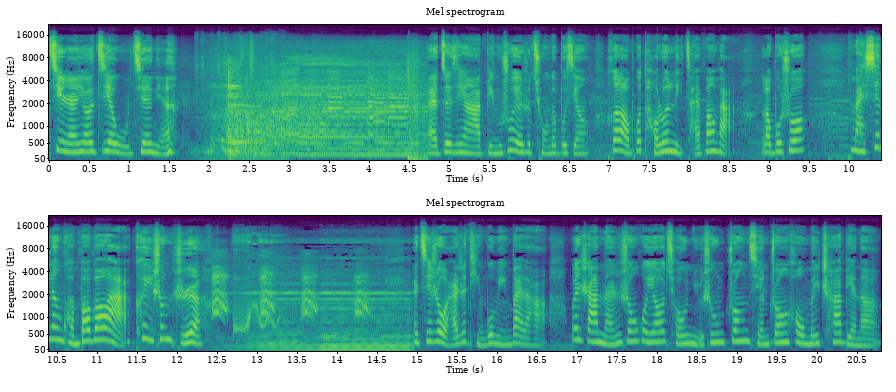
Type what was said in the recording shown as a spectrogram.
竟然要借五千年。哎，最近啊，丙叔也是穷的不行，和老婆讨论理财方法。老婆说，买限量款包包啊，可以升值。哎，其实我还是挺不明白的哈，为啥男生会要求女生妆前妆后没差别呢？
